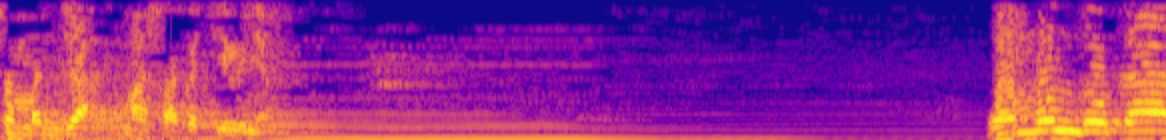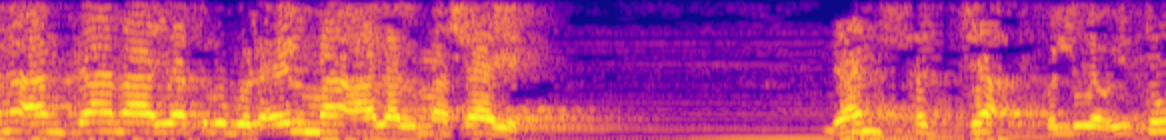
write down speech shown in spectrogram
semenjak masa kecilnya. Wa mundu kana an kana yatlubul ilma 'alal masyayikh. Dan sejak beliau itu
